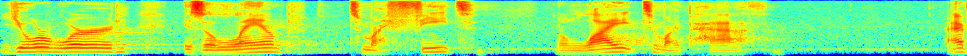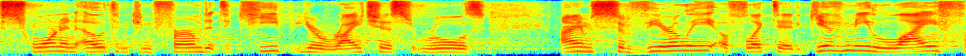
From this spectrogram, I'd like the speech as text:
Your word is a lamp to my feet and a light to my path. I have sworn an oath and confirmed it to keep your righteous rules. I am severely afflicted. Give me life,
